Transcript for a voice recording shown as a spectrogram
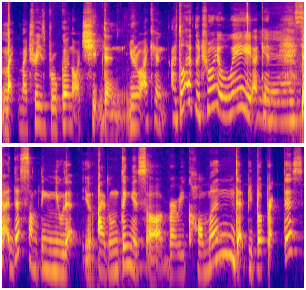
my, my tray is broken or cheap, then you know I can I don't have to throw it away. I can Yes. yeah, that's something new that you know, I don't think is uh, very common that people practice.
